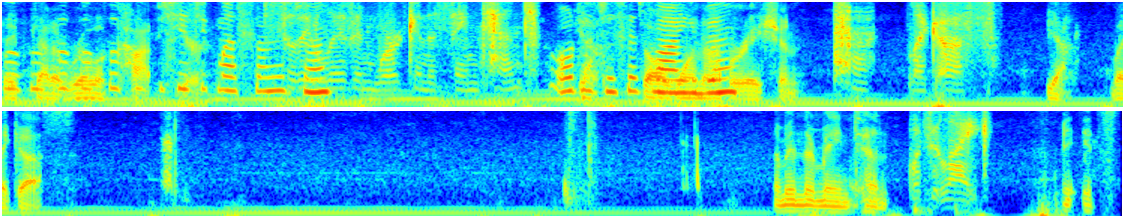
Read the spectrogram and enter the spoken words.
They've got a row of hop, cots Bir şey here. So they lütfen. live and work in the same tent? Orada Yeah, ceset it's all var one gibi. operation. Like us. Yeah, like us. I'm in their main tent. What's it like? I- It's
